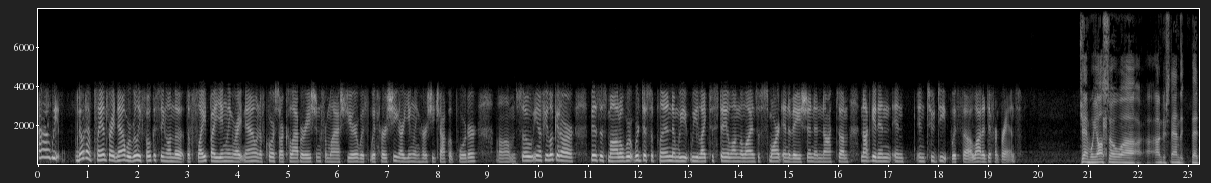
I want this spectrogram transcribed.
Uh, we don't have plans right now. We're really focusing on the the flight by Yuengling right now, and of course our collaboration from last year with with Hershey, our Yuengling Hershey chocolate porter. Um, so you know, if you look at our business model, we're we're disciplined, and we we like to stay along the lines of smart innovation and not um, not get in in in too deep with a lot of different brands. Jen, we also uh, understand that, that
